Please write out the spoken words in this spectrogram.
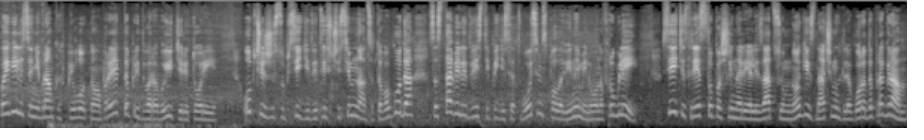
Появились они в рамках пилотного проекта «Придворовые территории». Общие же субсидии 2017 года составили 258,5 миллионов рублей. Все эти средства пошли на реализацию многих значимых для города программ,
